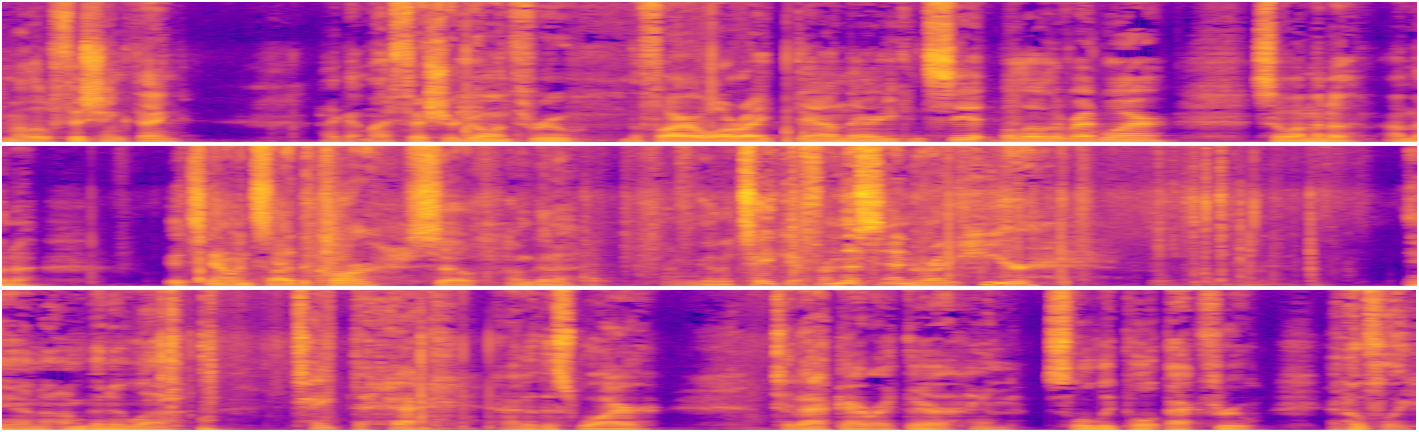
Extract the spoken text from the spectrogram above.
my little fishing thing. I got my fisher going through the firewall right down there. You can see it below the red wire. So I'm gonna, I'm gonna, it's now inside the car. So I'm gonna, I'm gonna take it from this end right here, and I'm gonna uh, take the heck out of this wire to that guy right there and slowly pull it back through, and hopefully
